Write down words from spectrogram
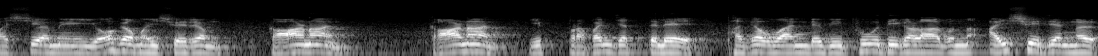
പശ്യമേ യോഗമൈശ്വര്യം. കാണാൻ കാണാൻ ഈ പ്രപഞ്ചത്തിലെ ഭഗവാന്റെ വിഭൂതികളാകുന്ന ഐശ്വര്യങ്ങൾ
